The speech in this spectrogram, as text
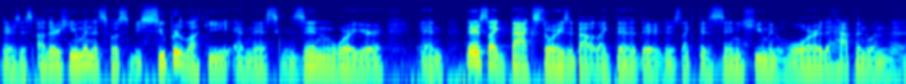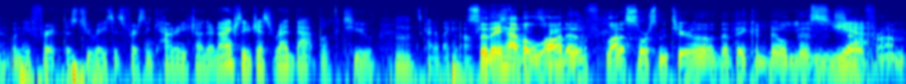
there's this other human that's supposed to be super lucky, and this Zen warrior. And there's like backstories about like the there, there's like the Zen human war that happened when the when they first those two races first encountered each other. And I actually just read that book too. It's kind of like an So they have a story. It's very lot cool. of lot of source material that they could build this Yeah. show from.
